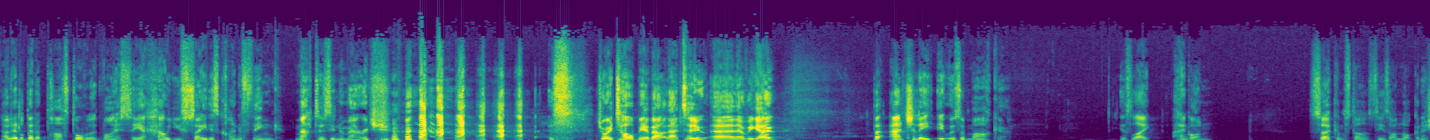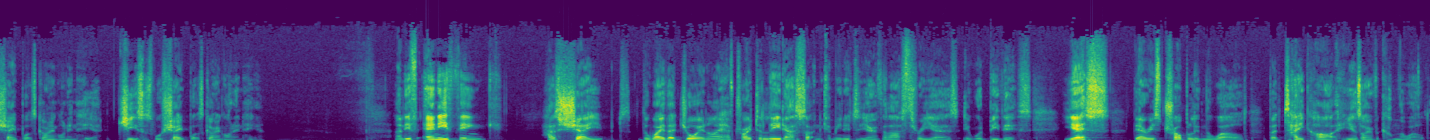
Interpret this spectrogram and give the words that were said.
Now, a little bit of pastoral advice here how you say this kind of thing matters in a marriage. Joy told me about that too. Uh, there we go. But actually, it was a marker. It's like, hang on, circumstances are not going to shape what's going on in here. Jesus will shape what's going on in here. And if anything has shaped the way that Joy and I have tried to lead our Sutton community over the last three years, it would be this. Yes, there is trouble in the world, but take heart, he has overcome the world.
